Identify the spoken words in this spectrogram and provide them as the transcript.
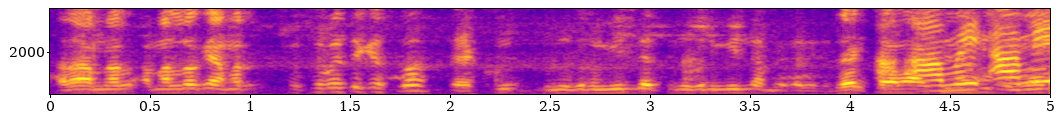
তারা আমার আমার লগে আমার শ্বশুর বাড়িতে গেছিল এখন দুজন মিল যায় তিনজন মিল আমরা গাড়ি দেখতে আমি আমি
